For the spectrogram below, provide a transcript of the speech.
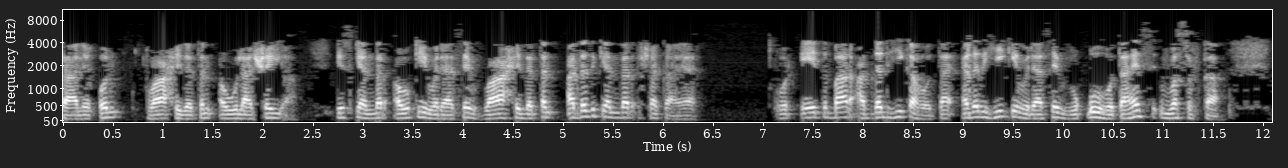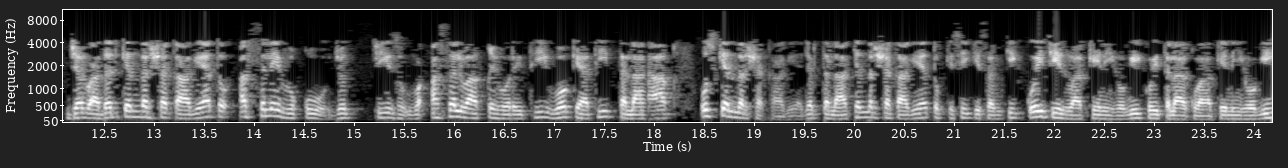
طالق واحد اولا شیعہ اس کے اندر او کی وجہ سے واحد عدد کے اندر شک آیا۔ ہے اور اعتبار عدد ہی کا ہوتا ہے، عدد ہی کی وجہ سے وقوع ہوتا ہے، وصف کا۔ جب عدد کے اندر شک آ گیا تو اصل وقوع، جو چیز اصل واقع ہو رہی تھی، وہ کیا تھی؟ طلاق۔ اس کے اندر شک آ گیا۔ جب طلاق کے اندر شک آ گیا تو کسی قسم کی کوئی چیز واقع نہیں ہوگی، کوئی طلاق واقع نہیں ہوگی۔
